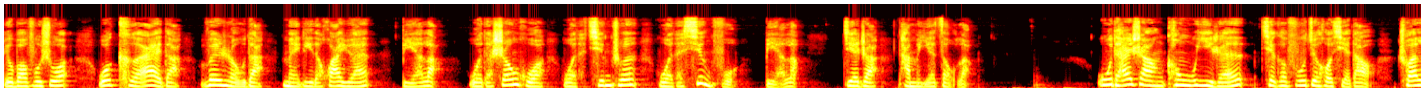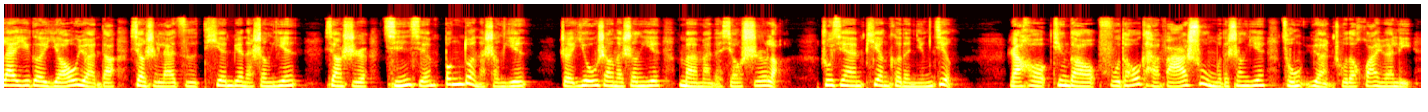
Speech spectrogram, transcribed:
刘鲍夫说：“我可爱的、温柔的、美丽的花园。”别了，我的生活，我的青春，我的幸福，别了。接着，他们也走了。舞台上空无一人。契诃夫最后写道：“传来一个遥远的，像是来自天边的声音，像是琴弦崩断的声音。这忧伤的声音慢慢的消失了，出现片刻的宁静，然后听到斧头砍伐树木的声音从远处的花园里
